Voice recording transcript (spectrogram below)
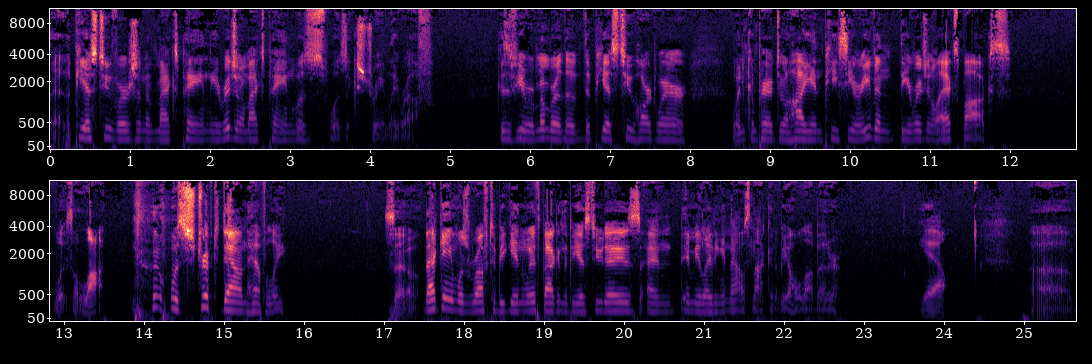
Yeah, the PS2 version of Max Payne, the original Max Payne, was was extremely rough. Because if you remember the the PS2 hardware, when compared to a high-end PC or even the original Xbox, was a lot. it was stripped down heavily. So that game was rough to begin with back in the PS2 days, and emulating it now is not going to be a whole lot better. Yeah. Um,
